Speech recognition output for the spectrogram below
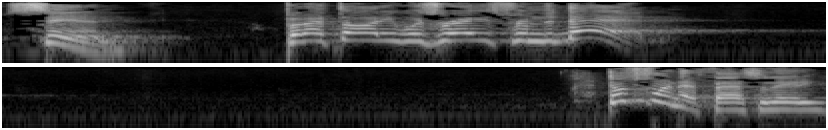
sin. But I thought he was raised from the dead. Don't find that fascinating?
